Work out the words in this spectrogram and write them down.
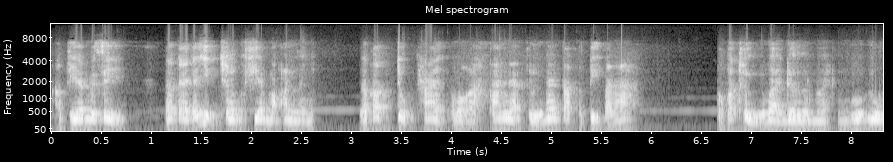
เอาเทียนไปสิแล้วแกก็หยิบเชิงเทียนมาอันหนึ่งแล้วก็จุดให้เขาบอกว่าท่านเนี่ยถือแม่งกลับกุฏิไปนะเขาก็ถือไปเดินไปลุง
